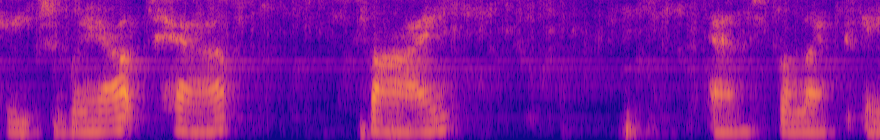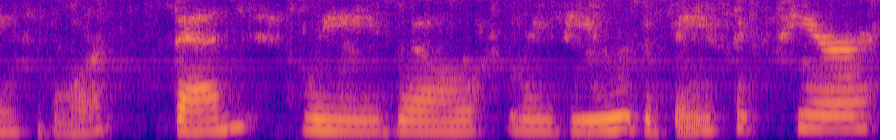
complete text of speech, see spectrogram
page layout tab, size, and select A4. Then we will review the basics here.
